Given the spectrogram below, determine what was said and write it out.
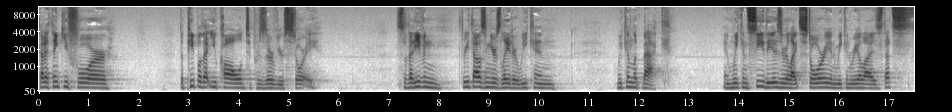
God, I thank you for the people that you called to preserve your story so that even 3,000 years later, we can, we can look back and we can see the Israelite story and we can realize that's,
